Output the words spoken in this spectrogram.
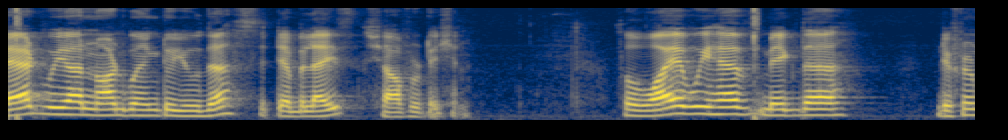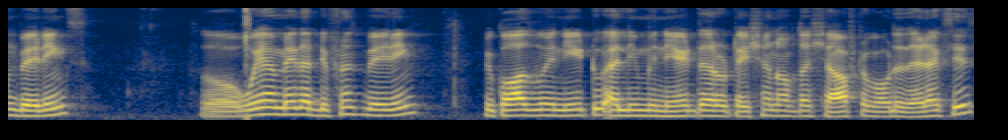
that we are not going to use the stabilize shaft rotation. So why we have make the different bearings? So we have made the different bearing because we need to eliminate the rotation of the shaft about the z axis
